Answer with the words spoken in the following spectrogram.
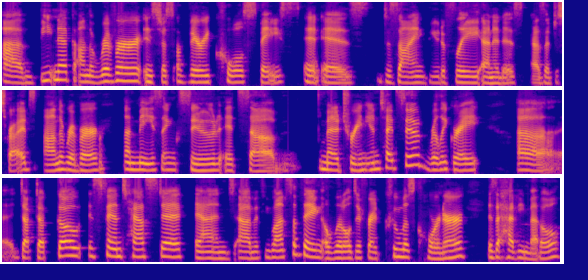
Um, Beatnik on the river is just a very cool space. It is designed beautifully, and it is, as it describes, on the river. Amazing food. It's um, Mediterranean type food, really great. Uh, Duck Duck Goat is fantastic. And um, if you want something a little different, Kuma's Corner is a heavy metal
